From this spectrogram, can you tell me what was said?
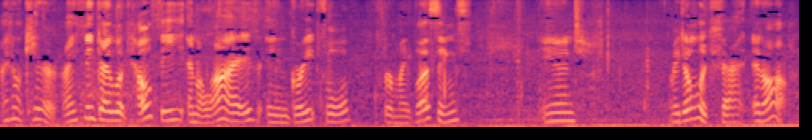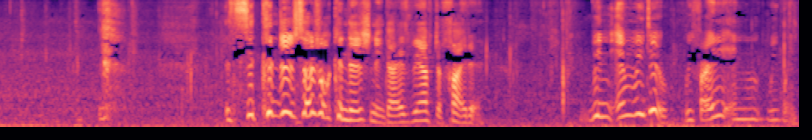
I don't care. I think I look healthy and alive and grateful for my blessings. And I don't look fat at all. it's a condi social conditioning, guys. We have to fight it we, and we do. We fight it and we win.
